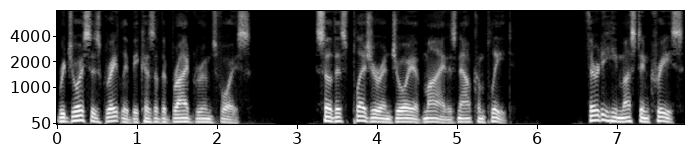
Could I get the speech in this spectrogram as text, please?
rejoices greatly because of the bridegroom's voice. So this pleasure and joy of mine is now complete. 30 He must increase,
